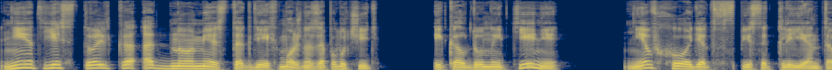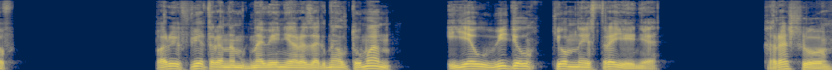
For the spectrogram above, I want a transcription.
Нет, есть только одно место, где их можно заполучить, и колдуны тени не входят в список клиентов. Порыв ветра на мгновение разогнал туман, и я увидел темное строение. Хорошо,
